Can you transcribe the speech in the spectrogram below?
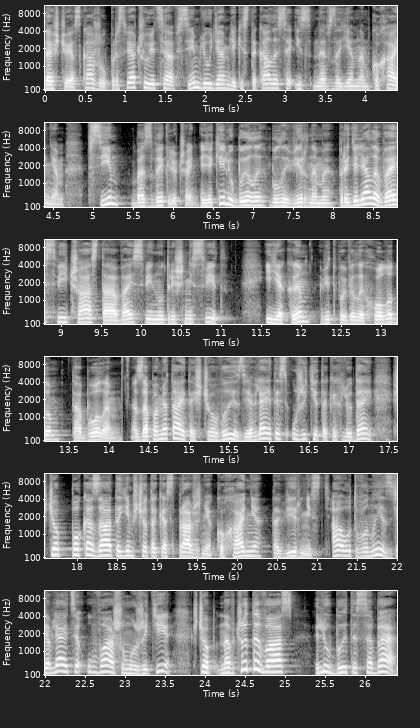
Те, що я скажу, присвячується всім людям, які стикалися із невзаємним коханням, всім без виключень, які любили, були вірними, приділяли весь свій час та весь свій внутрішній світ. І яким відповіли холодом та болем. Запам'ятайте, що ви з'являєтесь у житті таких людей, щоб показати їм, що таке справжнє кохання та вірність. А от вони з'являються у вашому житті, щоб навчити вас любити себе.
